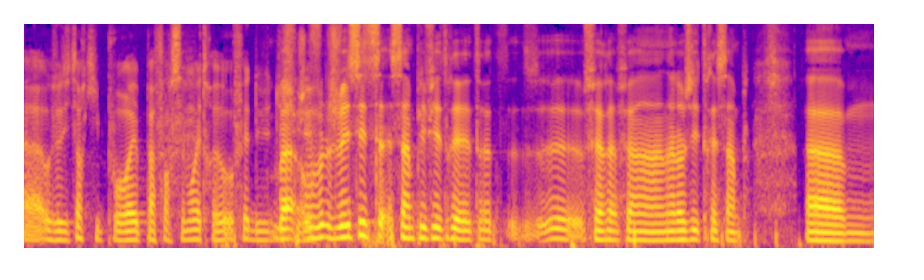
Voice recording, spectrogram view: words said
euh, aux auditeurs qui pourraient pas forcément être au fait du, bah, sujet? Je vais essayer de simplifier, très, euh, faire, faire une analogie très simple. Euh,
